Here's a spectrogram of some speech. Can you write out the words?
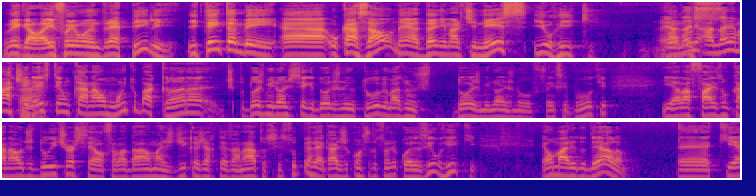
Legal, aí foi o André Pili e tem também uh, o casal, né, a Dani Martinez e o Rick. É, Vamos... a, Dani, a Dani Martinez ah. tem um canal muito bacana, tipo 2 milhões de seguidores no YouTube, mais uns 2 milhões no Facebook e ela faz um canal de do it yourself. Ela dá umas dicas de artesanato assim, super legais de construção de coisas. E o Rick é o marido dela, é, que é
